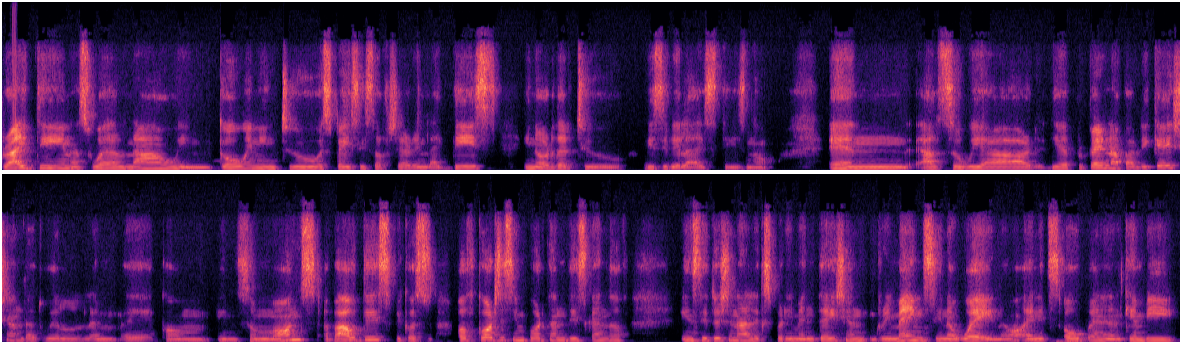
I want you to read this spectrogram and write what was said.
writing as well now in going into spaces of sharing like this in order to visibilize this no? And also we are yeah, preparing a publication that will um, uh, come in some months about this because of course it's important this kind of institutional experimentation remains in a way no and it's open and can be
